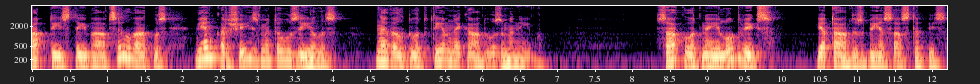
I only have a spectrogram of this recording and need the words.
attīstībā cilvēkus vienkārši izmeta uz ielas, neveltot tiem nekādu uzmanību. Sākotnēji Ludvigs, ja tādus bija sastapis,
